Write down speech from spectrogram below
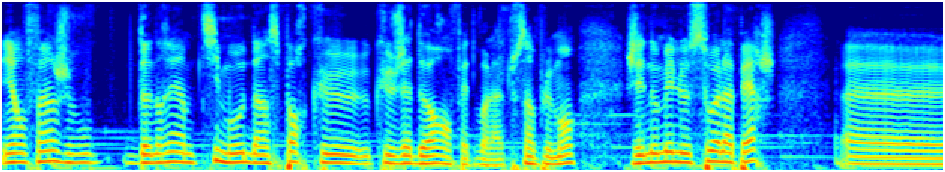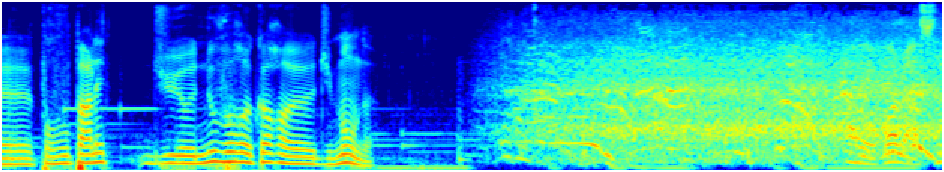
Et enfin, je vous donnerai un petit mot d'un sport que, j'adore, en fait, voilà, tout simplement. J'ai nommé le saut à la perche euh, pour vous parler du nouveau record euh, du monde. Allez, voilà, c'est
